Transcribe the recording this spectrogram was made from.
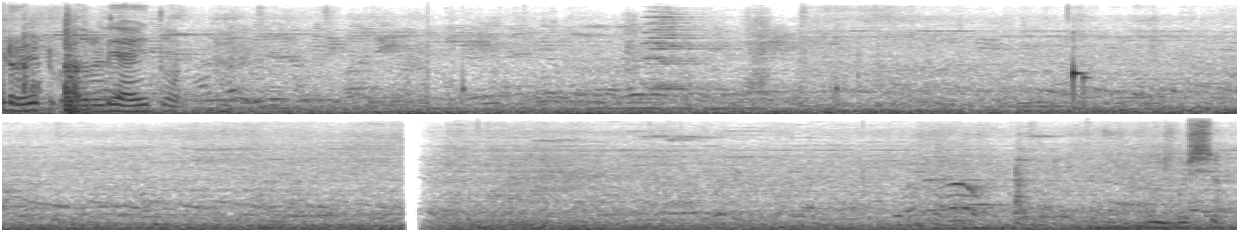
ರೇಟ್ ರೆಡಿ ಆಯಿತು. ಬುಷ್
